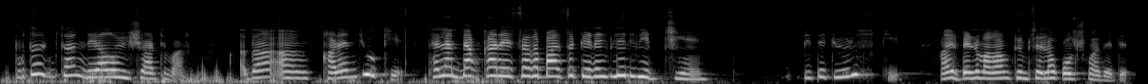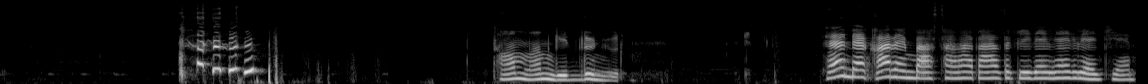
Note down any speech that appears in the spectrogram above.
Burada bir tane diyalog işareti var. Da, e, Karen diyor ki Selam ben Karen sana bazı görevler vereceğim. Bir de diyoruz ki Hayır benim adam kimseyle konuşma dedi. tamam lan geri dönüyorum. Sen ben Karen ben sana bazı görevler vereceğim.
